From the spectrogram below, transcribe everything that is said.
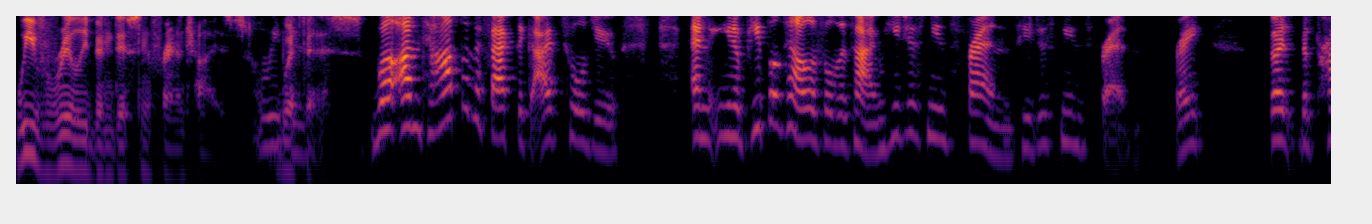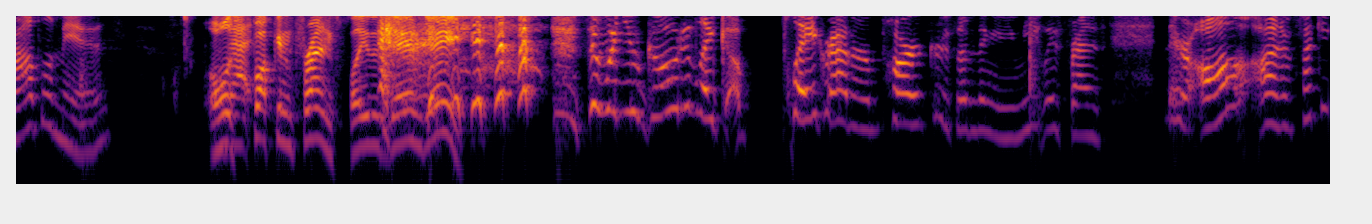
we've really been disenfranchised We with just- this. Well, on top of the fact that I've told you, and you know, people tell us all the time, he just needs friends. He just needs friends, right? But the problem is, All his that- fucking friends play the damn games. so when you go to like a playground or a park or something and you meet with friends, they're all on a fucking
